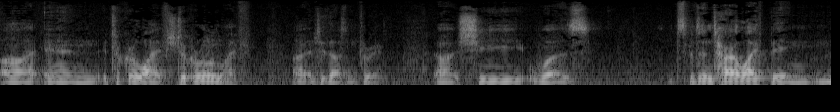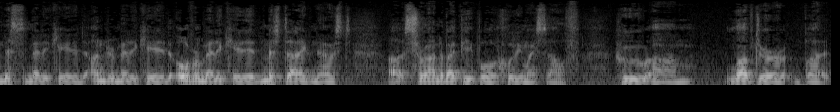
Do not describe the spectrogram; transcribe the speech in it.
uh, and it took her life. She took her own life in 2003. she was spent his entire life being mismedicated, undermedicated, overmedicated, misdiagnosed, uh, surrounded by people, including myself, who um, loved her, but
